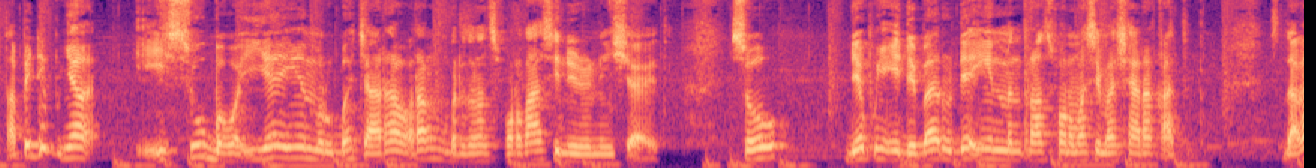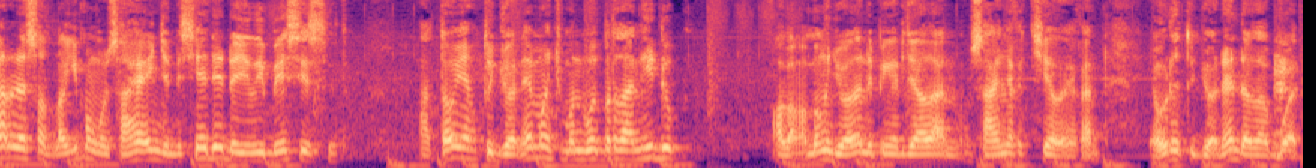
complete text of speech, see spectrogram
Tapi dia punya isu bahwa ia ingin merubah cara orang bertransportasi di Indonesia itu. So dia punya ide baru dia ingin mentransformasi masyarakat sedangkan ada satu lagi pengusaha yang jenisnya dia daily basis gitu. atau yang tujuannya emang cuma buat bertahan hidup. Abang-abang jualan di pinggir jalan usahanya kecil ya kan. Ya udah tujuannya adalah buat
